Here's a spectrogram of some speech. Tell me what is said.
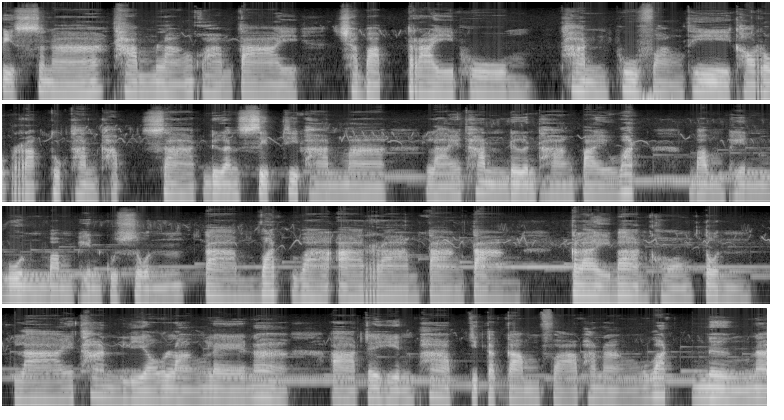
ปริศนาธรรมหลังความตาย ฉบับไตรภูมิ ท่านผู้ฟังที่เคารพรักทุกท่านครับ ศาสตร์เดือนสิบที่ผ่านมา หลายท่านเดินทางไปวัดบำเพ็ญบุญบำเพ็ญกุศล ตามวัดวาอารามต่างๆ ใกล้บ้านของตน หลายท่านเหลียวหลังแลหน้า อาจจะเห็นภาพจิตกรรมฝาผนังวัดหนึ่งใน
